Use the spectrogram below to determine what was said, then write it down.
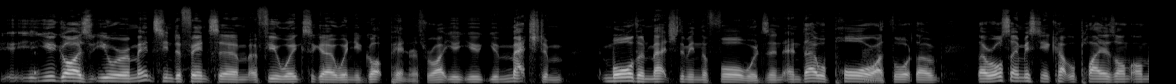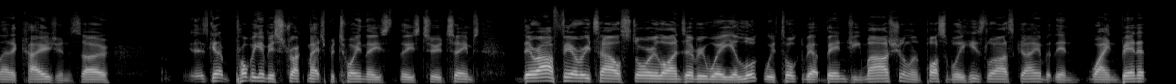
you guys, you were immense in defence um, a few weeks ago when you got Penrith, right? You you, you matched them more than matched them in the forwards, and, and they were poor. I thought they were, they were also missing a couple of players on, on that occasion. So it's to, probably going to be a struck match between these these two teams there are fairy tale storylines everywhere you look. We've talked about Benji Marshall and possibly his last game, but then Wayne Bennett,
